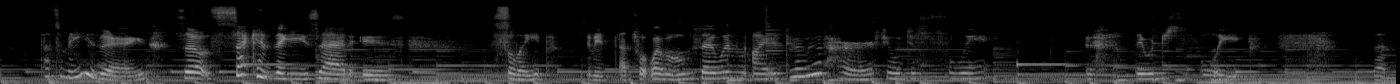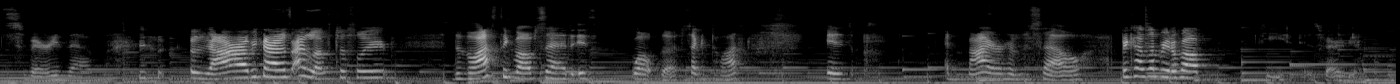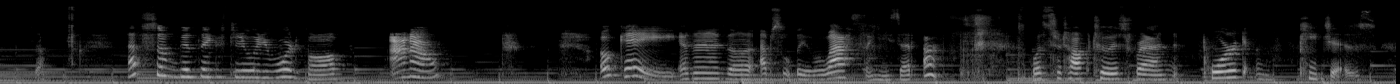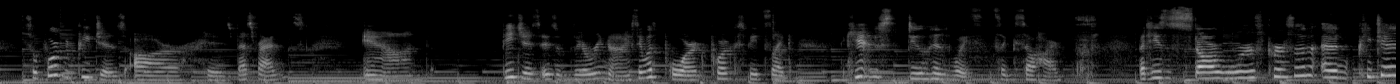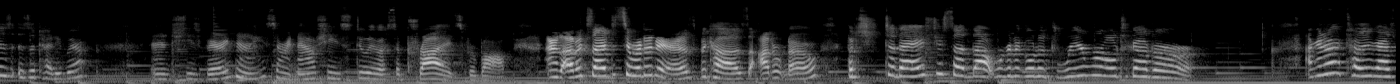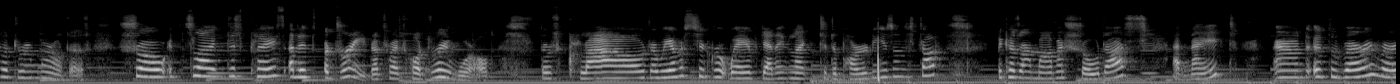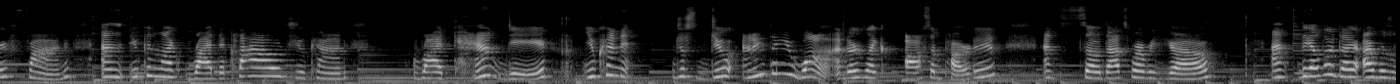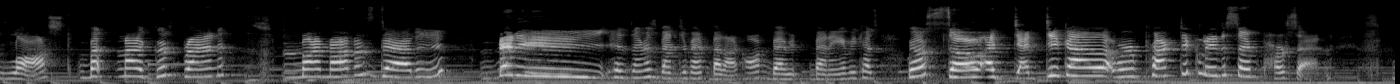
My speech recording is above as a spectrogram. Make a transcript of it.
That's amazing. So, second thing you said is sleep. I mean, that's what my mom said when I interviewed her. She would just sleep. They would just sleep. That's very them. yeah, because I love to sleep. Then the last thing Bob said is, well, the second to last, is admire himself. Because I'm beautiful. He is very beautiful. So, that's some good things to do when you're bored, Bob. I know. Okay, and then the absolutely last thing he said ah, was to talk to his friend Porg and Peaches. So Porg and Peaches are his best friends, and Peaches is very nice. Same with Porg. Porg speaks like I can't just do his voice; it's like so hard. But he's a Star Wars person, and Peaches is a teddy bear and she's very nice. And Right now, she's doing a surprise for Bob, and I'm excited to see what it is because I don't know. But today, she said that we're gonna go to Dream World together. I'm gonna tell you guys what Dream World is. So it's like this place, and it's a dream. That's why it's called Dream World. There's clouds, and we have a secret way of getting like to the parties and stuff because our mama showed us at night and it's very very fun and you can like ride the clouds you can ride candy you can just do anything you want and there's like awesome parties and so that's where we go and the other day i was lost but my good friend my mama's daddy benny his name is benjamin but i call him benny because we are so identical we're practically the same person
